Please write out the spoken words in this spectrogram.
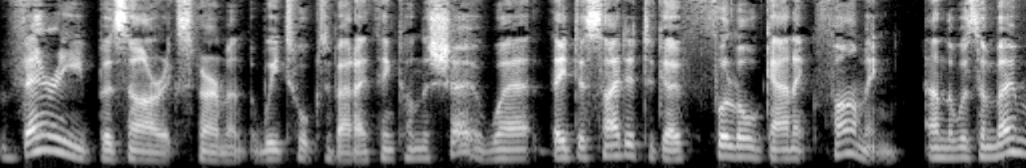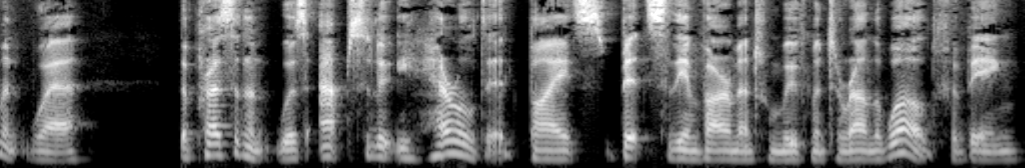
very bizarre experiment that we talked about, I think, on the show, where they decided to go full organic farming. And there was a moment where the president was absolutely heralded by bits of the environmental movement around the world for being.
